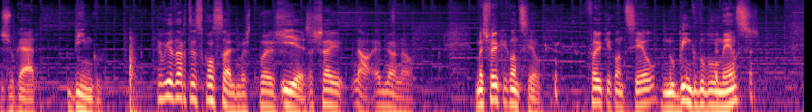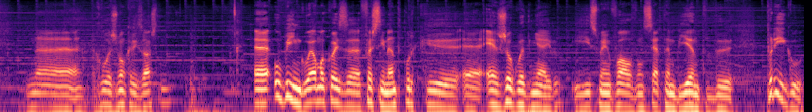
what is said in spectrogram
jogar bingo. Eu ia dar-te esse conselho, mas depois Ias. achei. Não, é melhor não. Mas foi o que aconteceu. Foi o que aconteceu no bingo do Belenenses, na rua João Crisóstomo. Uh, o bingo é uma coisa fascinante porque uh, é jogo a dinheiro e isso envolve um certo ambiente de perigo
